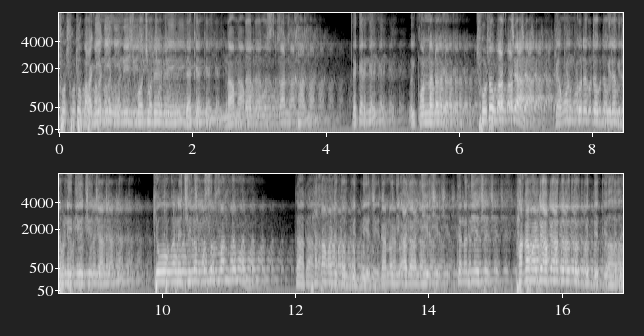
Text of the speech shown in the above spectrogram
ছোট্ট বাগিনী 19 বছরের মেয়ে দেখেন নাম তার মুস্কান খান। দেখেন ওই কন্যাটা ছোট বাচ্চা কেমন করে তকবীরের ধ্বনি দিয়েছিল জানেন না? কেউ ওখানে ছিল মুসলমান তেমন? তা ফাঁকা মাঠে তকবীর দিয়েছে? কেন আজান দিয়েছে? কেন দিয়েছে? ফাঁকা মাঠে আপনাদেরও তকবীর দিতে হবে।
